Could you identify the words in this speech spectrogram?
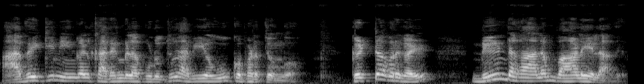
அவைக்கு நீங்கள் கரங்களை கொடுத்து அவைய ஊக்கப்படுத்துங்க. கெட்டவர்கள் நீண்ட காலம் வாழ இயலாது.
